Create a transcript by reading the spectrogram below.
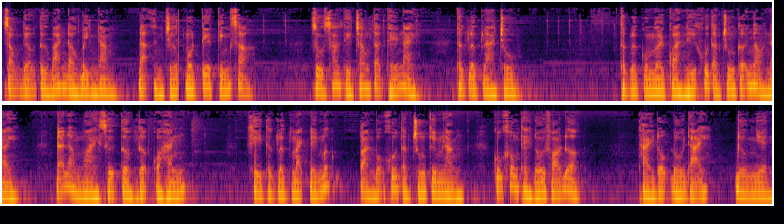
Giọng điệu từ ban đầu bình đẳng Đã ẩn chứa một tia kính sợ. Dù sao thì trong tận thế này Thực lực là chủ. Thực lực của người quản lý khu tập trung cỡ nhỏ này đã nằm ngoài sự tưởng tượng của hắn. Khi thực lực mạnh đến mức Toàn bộ khu tập trung Kim Lăng Cũng không thể đối phó được Thái độ đối đãi Đương nhiên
